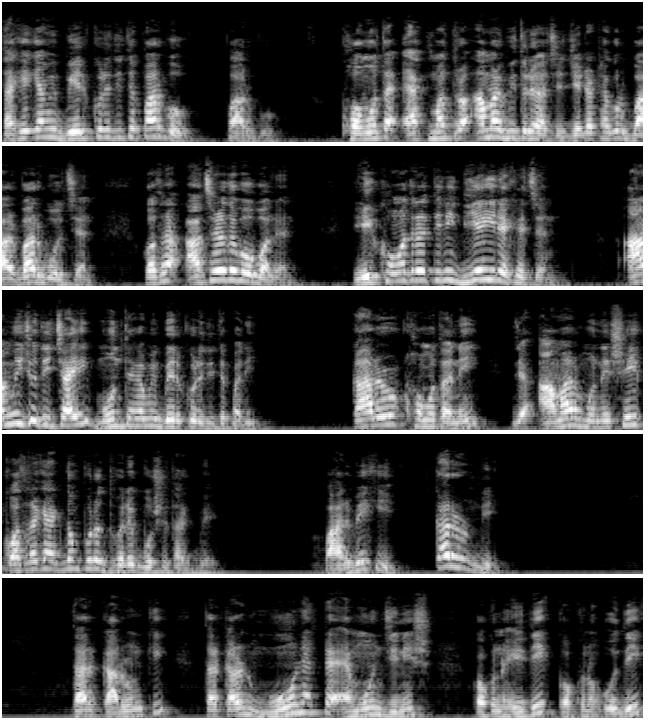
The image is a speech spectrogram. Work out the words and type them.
তাকে কি আমি বের করে দিতে পারব? পারব। ক্ষমতা একমাত্র আমার ভিতরে আছে, যেটা ঠাকুর বারবার বলছেন। কথাটা আছড়ে দেবো বলেন, এই ক্ষমতাটা তিনি দিয়েই রেখেছেন। আমি যদি চাই, মন থেকে আমি বের করে দিতে পারি। কারোর ক্ষমতা নেই যে আমার মনে সেই কথাটাকে একদম পুরো ধরে বসে থাকবে। পারবে কি? কারণ নেই। তার কারণ কি? তার কারণ মন একটা এমন জিনিস, কখনো এদিক, কখনো ওদিক,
